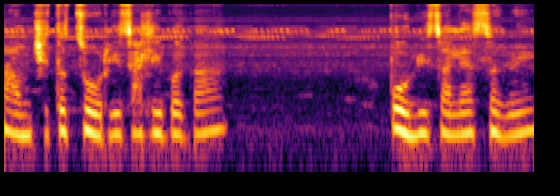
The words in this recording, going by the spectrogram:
आमची तर चोरी झाली बघा. पोलीस आल्या सगळे.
